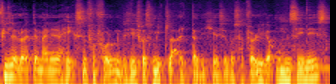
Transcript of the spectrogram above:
Viele Leute meinen ja, Hexenverfolgung, das ist was Mittelalterliches, was ein völliger Unsinn ist.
